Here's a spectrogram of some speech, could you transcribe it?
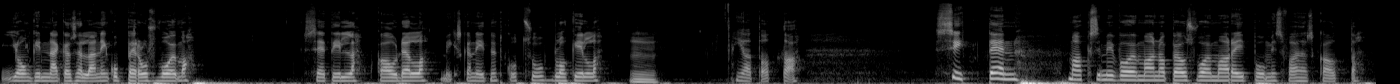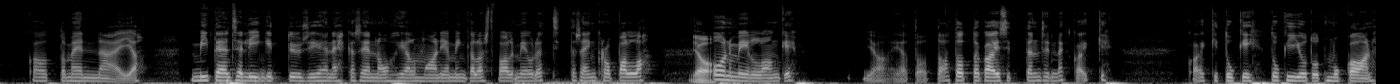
jonkinnäköisellä niin kuin perusvoima setillä, kaudella, miksi niitä nyt kutsuu, blogilla. Mm. Ja tota, sitten maksimivoimaa, nopeusvoimaa riippuu missä vaiheessa kautta, kautta mennään ja miten se linkittyy siihen ehkä sen ohjelmaan ja minkälaiset valmiudet sitten sen kropalla Joo. on milloinkin. Ja, ja tota, totta kai sitten sinne kaikki, kaikki tuki, tukijutut mukaan.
